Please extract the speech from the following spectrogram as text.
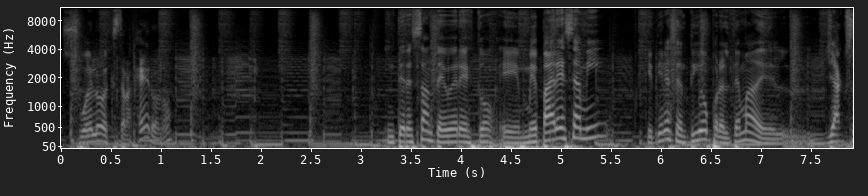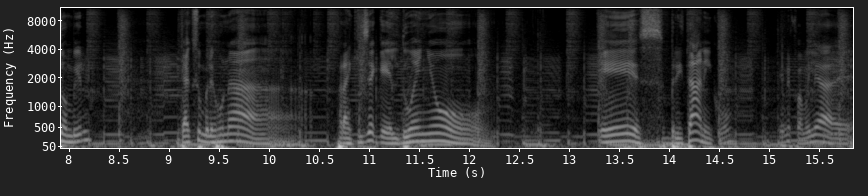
suelo extranjero, ¿no? Interesante ver esto. Eh, me parece a mí que tiene sentido por el tema del Jacksonville. Jacksonville es una franquicia que el dueño es británico, tiene familia de,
